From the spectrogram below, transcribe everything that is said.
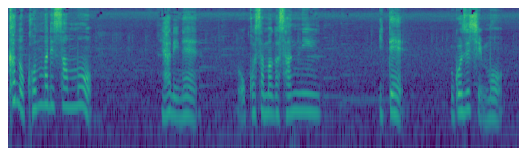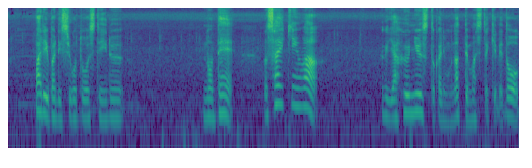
かのこんまりさんもやはりねお子様が3人いてご自身もバリバリ仕事をしているので最近はヤフーニュースとかにもなってましたけれど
